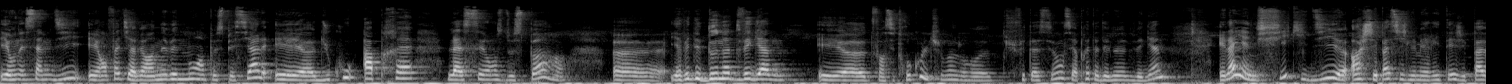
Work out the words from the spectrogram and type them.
et on est samedi et en fait il y avait un événement un peu spécial et du coup après la séance de sport il y avait des donuts vegan et enfin c'est trop cool tu vois genre tu fais ta séance et après tu as des donuts vegan et là il y a une fille qui dit ah oh, je sais pas si je l'ai mérité j'ai pas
